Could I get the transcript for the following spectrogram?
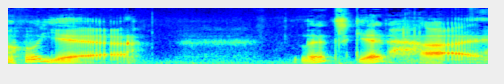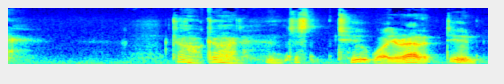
Oh, yeah. Let's get high. Oh, God. And just toot while you're at it. Dude.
